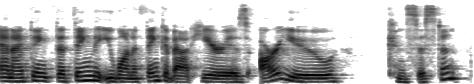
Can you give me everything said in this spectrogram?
And I think the thing that you want to think about here is are you consistent?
